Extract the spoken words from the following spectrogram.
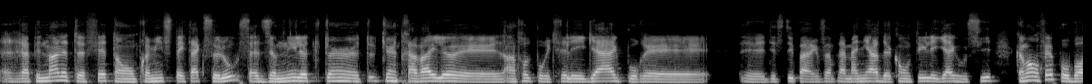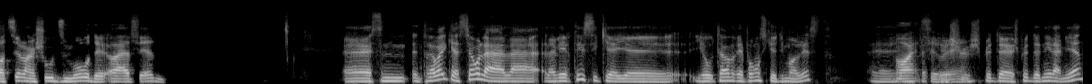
rapidement, tu as fait ton premier spectacle solo. Ça a dû amener tout, un, tout un travail, là, entre autres pour écrire les gags, pour euh, par exemple, la manière de compter les gags aussi. Comment on fait pour bâtir un show d'humour de A à Z? Euh, c'est une, très bonne question. La, vérité, c'est qu'il y, a autant de réponses qu'il y a d'humoristes. Euh, oui, c'est vrai. Hein. Je, peux te, donner la mienne.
